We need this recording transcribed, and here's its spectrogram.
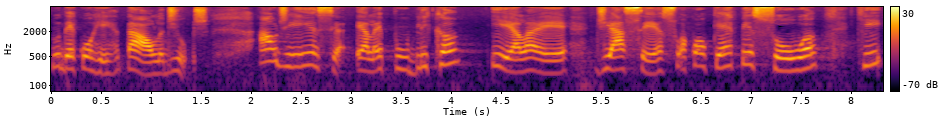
no decorrer da aula de hoje. A audiência, ela é pública e ela é de acesso a qualquer pessoa que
